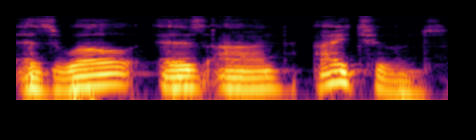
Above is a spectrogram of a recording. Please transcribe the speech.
as well as on iTunes.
